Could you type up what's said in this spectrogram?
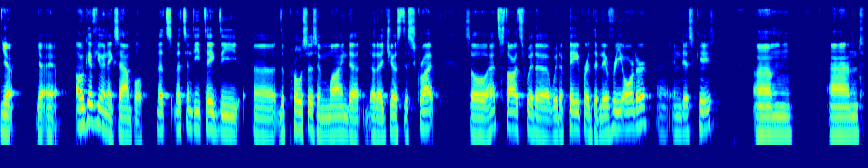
Yeah, yeah, yeah. I'll give you an example. Let's let's indeed take the uh, the process in mind that that I just described. So it starts with a with a paper delivery order uh, in this case, um, and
